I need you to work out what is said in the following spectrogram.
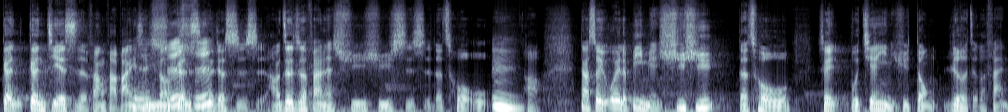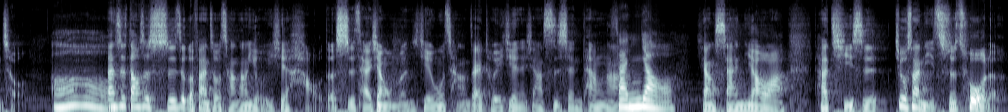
更更结实的方法把你身体弄得更实，那就实实。好，这就犯了虚虚实实的错误。嗯，好，那所以为了避免虚虚的错误，所以不建议你去动热这个范畴。哦。但是倒是湿这个范畴，常常有一些好的食材，像我们节目常在推荐的，像四神汤啊，山药，像山药啊，它其实就算你吃错了。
